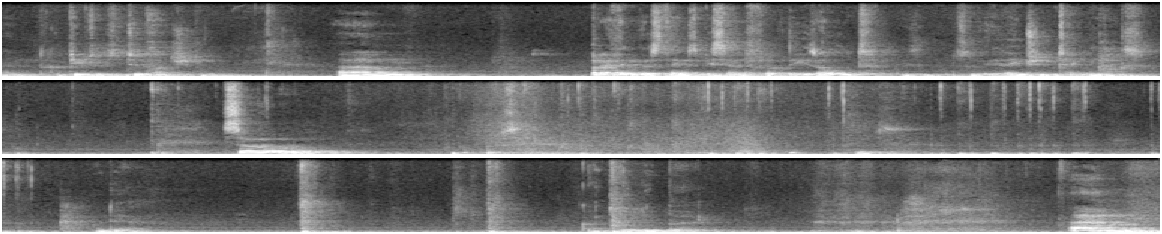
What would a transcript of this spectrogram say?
and computers too much. Um, but I think there's things to be said for these old, some of these ancient techniques. So. Oops. Oh dear. Got into a looper. Um,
